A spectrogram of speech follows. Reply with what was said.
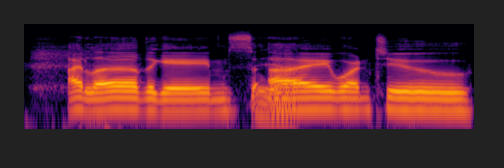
I love the games. Yeah. I want to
